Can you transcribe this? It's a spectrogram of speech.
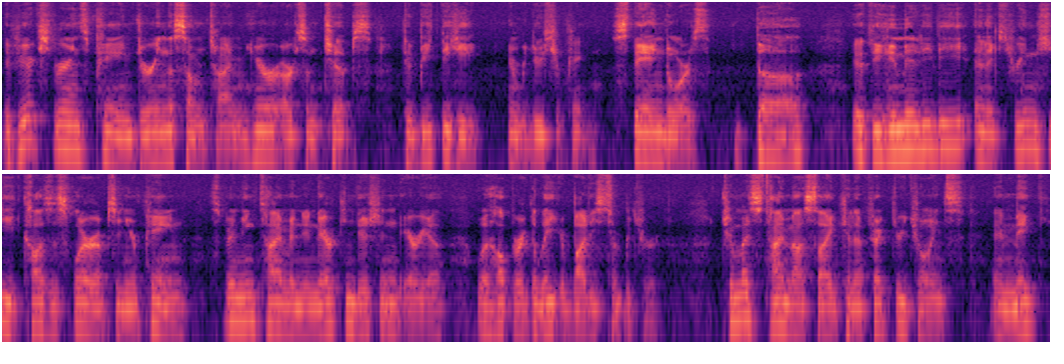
If you experience pain during the summertime, here are some tips to beat the heat and reduce your pain. Stay indoors. Duh. If the humidity and extreme heat causes flare ups in your pain, spending time in an air conditioned area will help regulate your body's temperature. Too much time outside can affect your joints and make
